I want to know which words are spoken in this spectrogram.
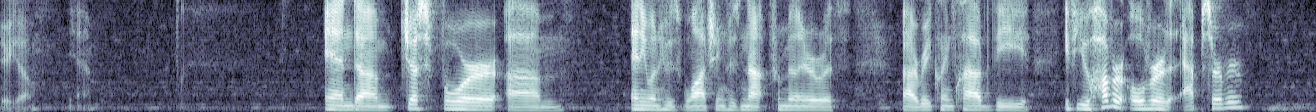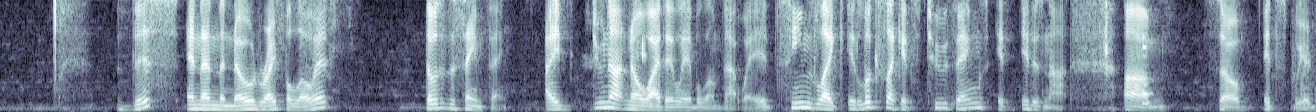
There you go. Yeah. And um, just for um, anyone who's watching who's not familiar with uh, Reclaim Cloud, the if you hover over the app server, this and then the node right below it, those are the same thing. I do not know why they label them that way. It seems like it looks like it's two things. It it is not. Um, so it's weird.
